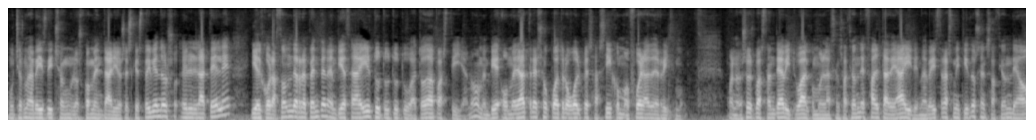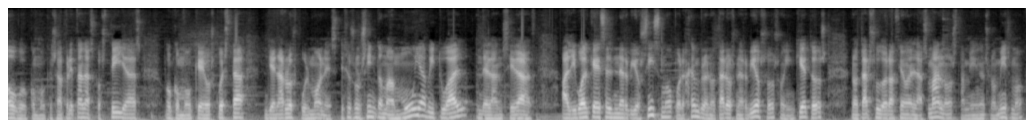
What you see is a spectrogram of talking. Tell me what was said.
Muchos me habéis dicho en los comentarios, es que estoy viendo la tele y el corazón de repente me empieza a ir tu, a toda pastilla, ¿no? o me da tres o cuatro golpes así como fuera de ritmo. Bueno, eso es bastante habitual, como la sensación de falta de aire. Me habéis transmitido sensación de ahogo, como que os aprietan las costillas o como que os cuesta llenar los pulmones. Eso es un síntoma muy habitual de la ansiedad. Al igual que es el nerviosismo, por ejemplo, notaros nerviosos o inquietos, notar sudoración en las manos, también es lo mismo,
